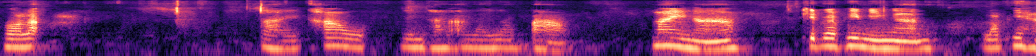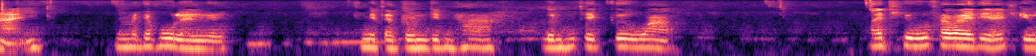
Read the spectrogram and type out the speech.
พอละสายเข้ายินทาอะไรเราเปล่า ไม่นะ คิดว่าพี่มีงาน แล้วพี่หาย ยังไม่ได้พูดอะไรเลย มีแต่โดนดินทาโดนพี่เจเกอร์ว่าไอทิวสบายดีไอทิว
